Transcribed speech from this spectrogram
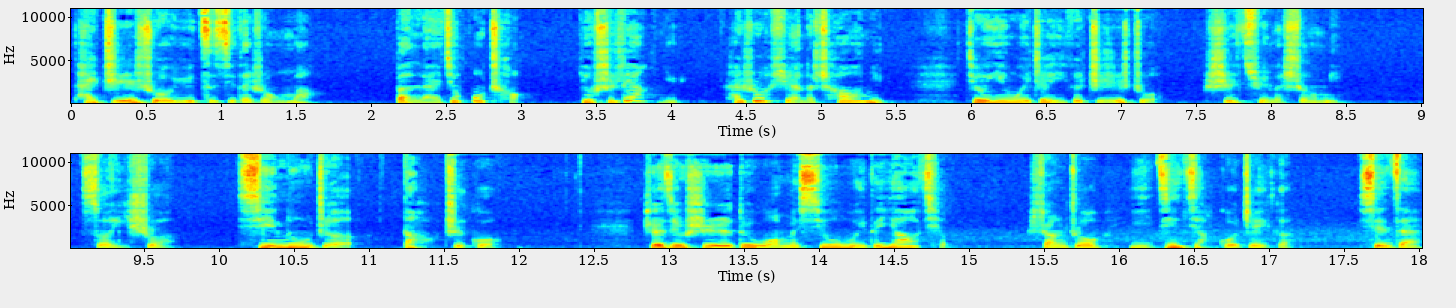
太执着于自己的容貌，本来就不丑，又是靓女，还入选了超女。就因为这一个执着，失去了生命。所以说，喜怒者道之过，这就是对我们修为的要求。上周已经讲过这个，现在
